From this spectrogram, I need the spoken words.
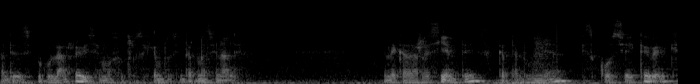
Antes de especular, revisemos otros ejemplos internacionales. En décadas recientes, Cataluña, Escocia y Quebec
